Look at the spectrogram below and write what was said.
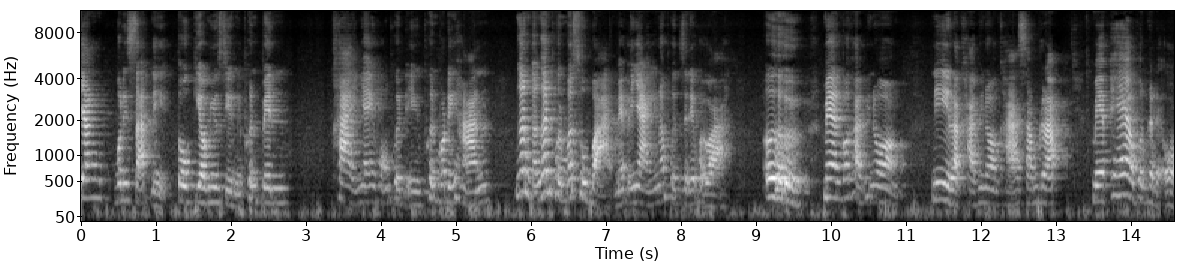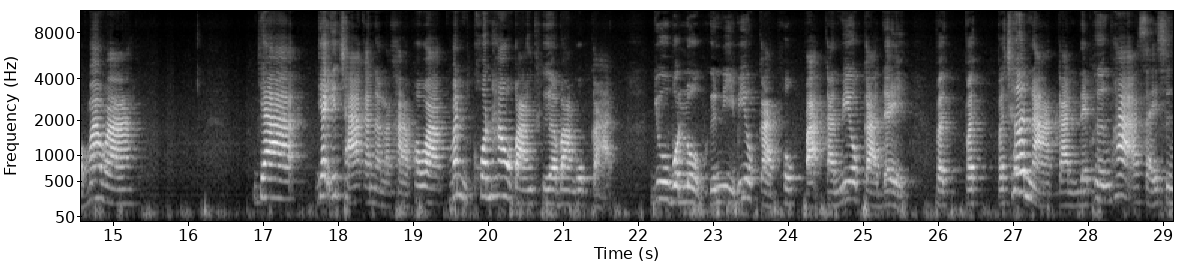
จังบริษัทนี่โตเกียวมิวสิกนี่เพิ่นเป็นค่ายใหญ่ของเพิ่นเองเพิ่นบริหารเงินกับเงินเพิ่นบ่สู่บาทแม่ไปอย่างนี้นำเพิ่นสิได้ค่อยว่า เออ แม่นบ่ค่ะพี่น้อง นี่ล่ะค่ะพี่น้องคะสำหรับ แม่แพ้วเพิ่นก็ได้ออกมาว่าอย่าอย่าอิจฉากันนั่นล่ะค่ะ เพราะว่ามันคนเฮาบางเทื่อบางโอกาส อยู่บนโลกพื้นนี้มีโอกาสพบปะกันมีโอกาสได้ประประ ประเชิญหน้ากันได้เพิงผ้าอาศัยซึ่ง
